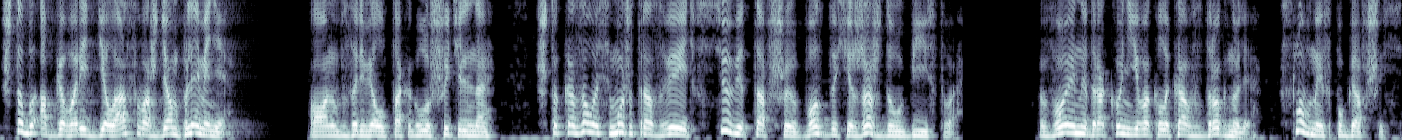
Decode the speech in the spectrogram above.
чтобы обговорить дела с вождем племени». Он взревел так оглушительно, что, казалось, может развеять всю витавшую в воздухе жажду убийства. Воины драконьего клыка вздрогнули, словно испугавшись.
